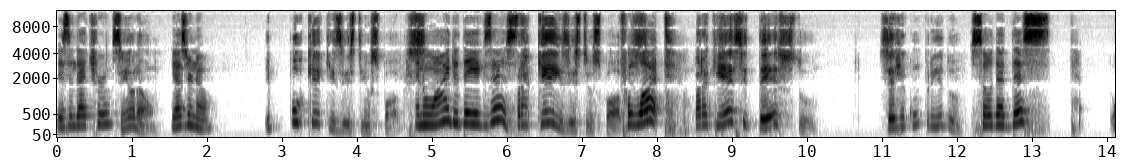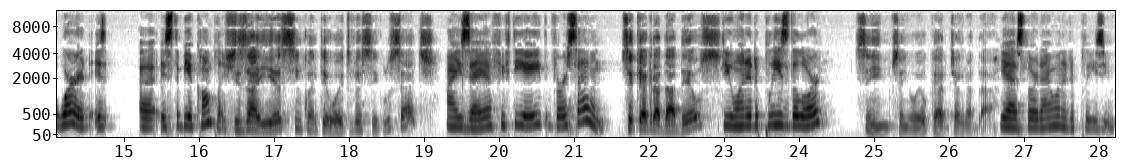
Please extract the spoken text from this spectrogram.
Isn't that true? Sim ou não? Yes or no? Por que que existem os pobres? And why do they exist? Para que existem os pobres? For what? Para que esse texto seja cumprido. So that this word is uh, is to be accomplished. Isaías 58, versículo 7. Isaiah 58 verse 7. Você quer agradar a Deus? Do you want to please the Lord? Sim, Senhor, eu quero te agradar. Yes, Lord, I wanted to please you.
